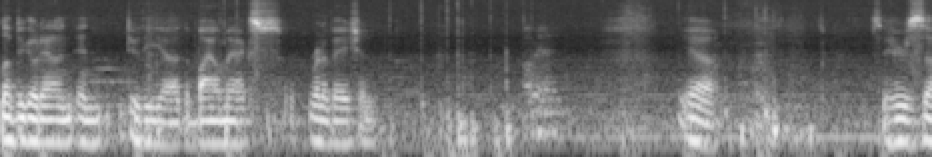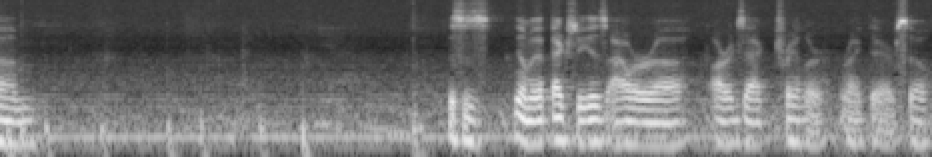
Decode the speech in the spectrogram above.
love to go down and do the, uh, the Biomax renovation. I'm in. Yeah. So here's, um, this is, you know, that actually is our, uh, our exact trailer right there, so.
